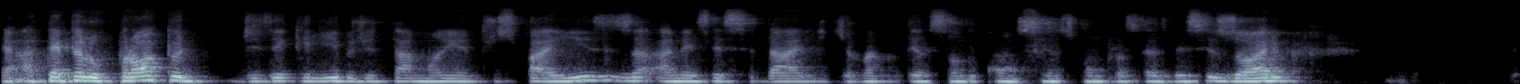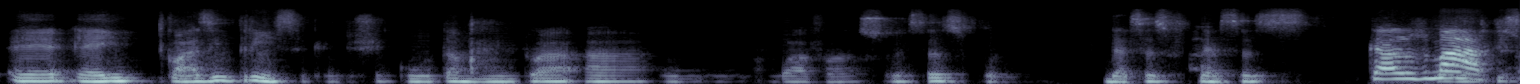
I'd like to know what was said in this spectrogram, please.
até pelo próprio desequilíbrio de tamanho entre os países, a necessidade de manutenção do consenso com o processo decisório é, é quase intrínseca, dificulta muito a, a, o, o, avanço dessas coisas, dessas, dessas Carlos Marcos,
